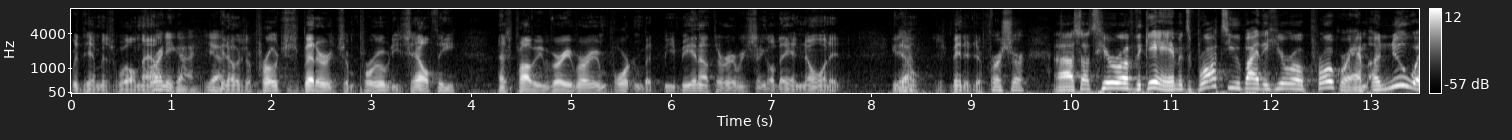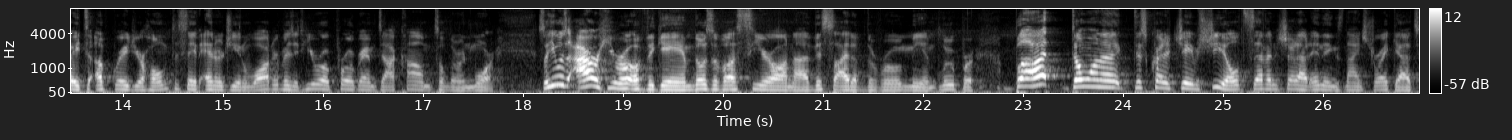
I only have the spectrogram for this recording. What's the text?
with him as well now. For any guy, yeah. You know, his approach is better. It's improved. He's healthy. That's probably very, very important. But be, being out there every single day and knowing it, you Yeah. know, has made a difference. For sure. Uh, so that's Hero of the Game. It's brought to you by the Hero Program, a new way to upgrade your home to save energy and water. Visit heroprogram.com to learn more. So he was our hero of the game, those of us here on uh, this side of the room, me and Blooper. But don't want to discredit James Shields, seven shutout innings, nine strikeouts.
